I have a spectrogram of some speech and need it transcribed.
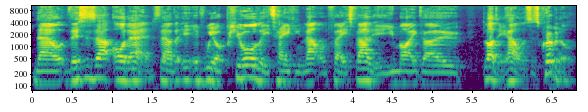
Now, this is at odd ends. Now, if we are purely taking that on face value, you might go, bloody hell, this is criminal.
